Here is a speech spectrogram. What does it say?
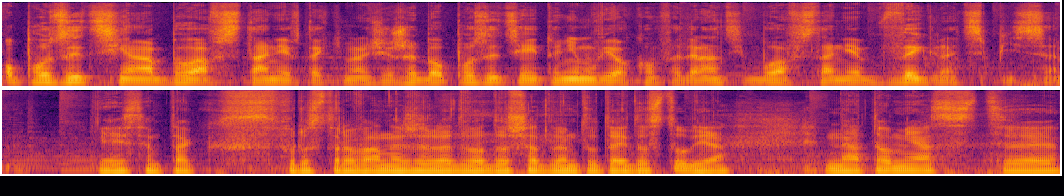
opozycja była w stanie w takim razie, żeby opozycja, i to nie mówię o Konfederacji, była w stanie wygrać z PiSem? Ja jestem tak sfrustrowany, że ledwo doszedłem tutaj do studia. Natomiast e,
